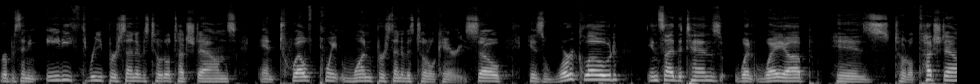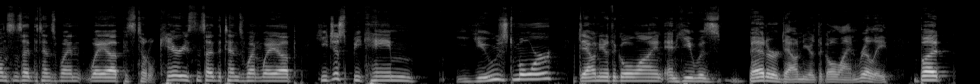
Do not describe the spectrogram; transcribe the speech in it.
representing 83% of his total touchdowns and 12.1% of his total carries. So his workload inside the 10s went way up. His total touchdowns inside the 10s went way up. His total carries inside the 10s went way up. He just became used more down near the goal line, and he was better down near the goal line, really. But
